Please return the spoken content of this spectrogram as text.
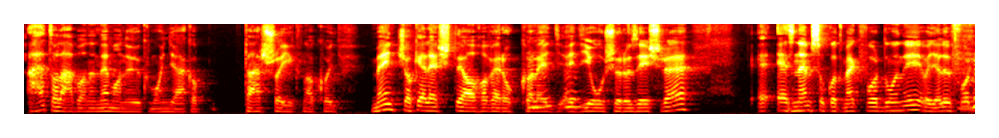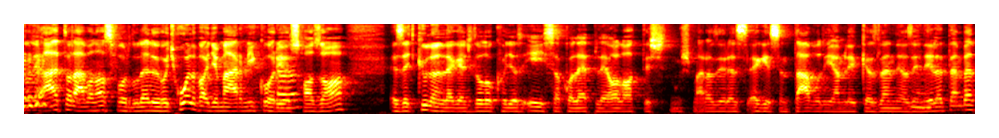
általában nem a nők mondják a társaiknak, hogy menj csak el este a haverokkal uh-huh. egy, egy jó sörözésre, e, ez nem szokott megfordulni, vagy előfordulni. Általában az fordul elő, hogy hol vagy már, mikor jössz haza, ez egy különleges dolog, hogy az éjszaka leple alatt, és most már azért ez egészen távoli emlékez lenni az én mm. életemben,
